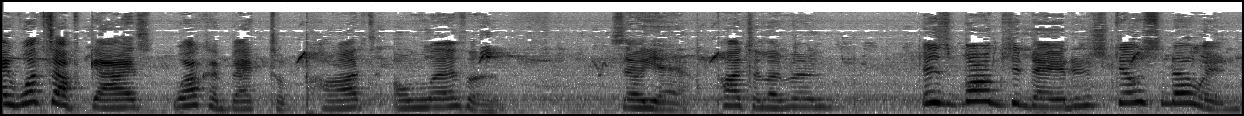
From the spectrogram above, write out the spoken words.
Hey, what's up, guys? Welcome back to part 11. So, yeah, part 11 is Boxing Day and it's still snowing.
